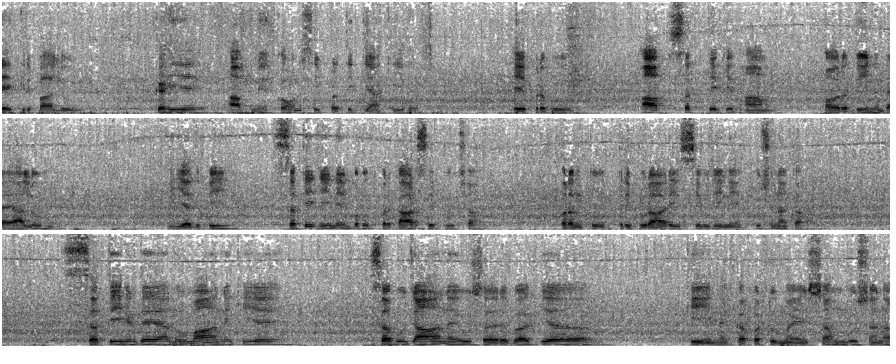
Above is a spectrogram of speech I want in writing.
हे कृपालु, कहिए आपने कौन सी प्रतिज्ञा की है? हे प्रभु, आप सत्य के धाम और दीन दयालु हैं। यद्यपि सती जी ने बहुत प्रकार से पूछा, परंतु त्रिपुरारी शिव जी ने कुछ न कहा। सती हृदय अनुमान किए, सब जान सर्वज्ञ। कीन कपट में शंभूषण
